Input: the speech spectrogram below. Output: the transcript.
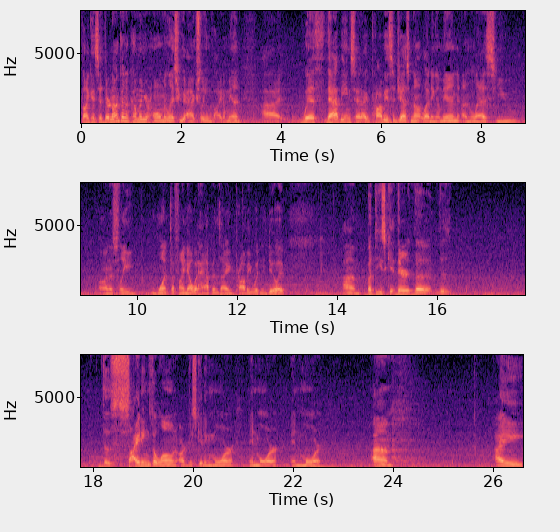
like I said, they're not going to come in your home unless you actually invite them in. Uh, with that being said, I probably suggest not letting them in unless you honestly want to find out what happens. I probably wouldn't do it. Um, but these kids, they're the the the sightings alone are just getting more and more and more. Um, I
